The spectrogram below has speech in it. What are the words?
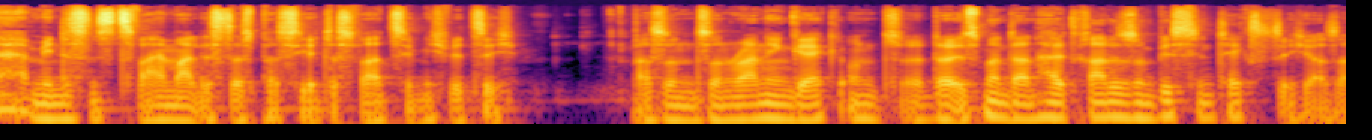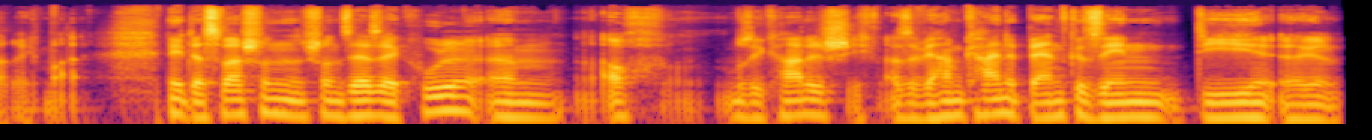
naja, mindestens zweimal ist das passiert. Das war ziemlich witzig. War so ein, so ein Running Gag und äh, da ist man dann halt gerade so ein bisschen textsicher, sag ich mal. Nee, das war schon, schon sehr, sehr cool. Ähm, auch musikalisch. Ich, also wir haben keine Band gesehen, die äh,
